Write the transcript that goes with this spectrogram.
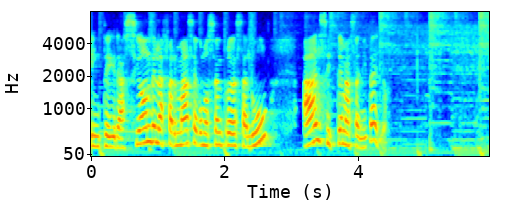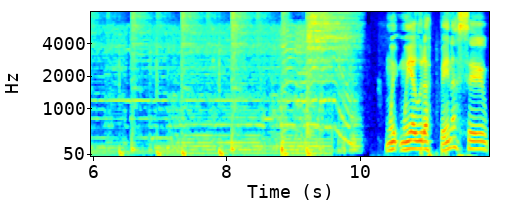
integración de la farmacia como centro de salud al sistema sanitario. muy, muy a duras penas se,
